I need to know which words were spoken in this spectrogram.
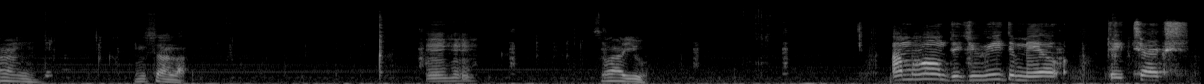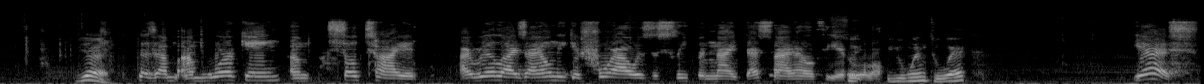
Um, inshallah. Mm-hmm. So, how are you? I'm home. Did you read the mail, the text? Yeah. Because I'm, I'm working. I'm so tired. I realize I only get four hours of sleep a night. That's not healthy at so all. You went to work? Yes.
